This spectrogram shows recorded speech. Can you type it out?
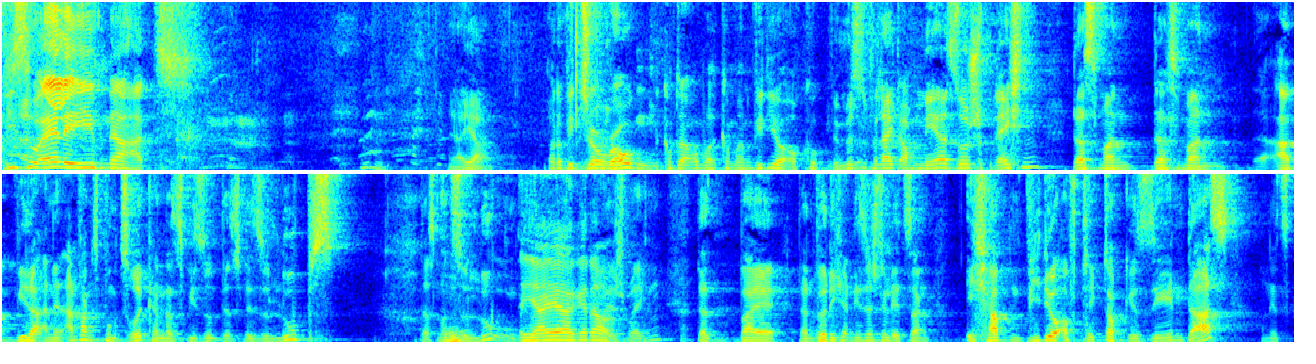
Visuelle Ebene hat. Hm. Ja, ja. Oder wie Joe Rogan, kommt da auch mal, kann man im Video auch gucken. Wir müssen vielleicht auch mehr so sprechen, dass man, dass man äh, wieder an den Anfangspunkt zurück kann, dass wir so, dass wir so Loops, dass man oh. so loopen kann, ja, ja, genau. wenn wir sprechen. Das, weil dann würde ich an dieser Stelle jetzt sagen, ich habe ein Video auf TikTok gesehen, das, und jetzt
